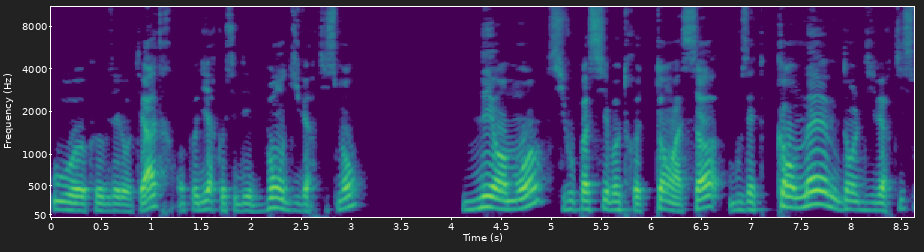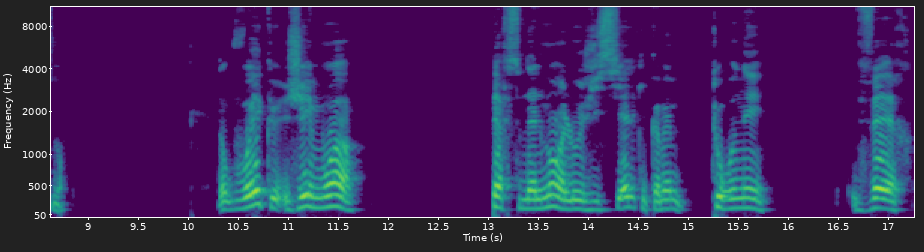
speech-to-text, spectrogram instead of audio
ou euh, que vous allez au théâtre, on peut dire que c'est des bons divertissements. Néanmoins, si vous passez votre temps à ça, vous êtes quand même dans le divertissement. Donc vous voyez que j'ai moi personnellement un logiciel qui est quand même tourné vers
